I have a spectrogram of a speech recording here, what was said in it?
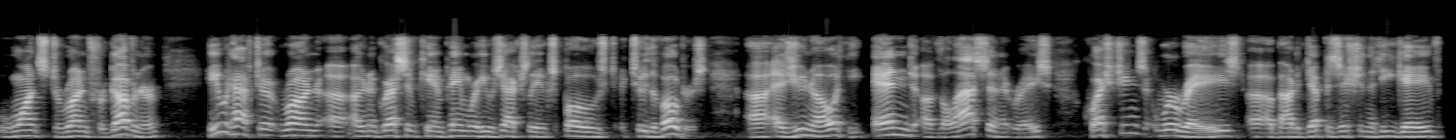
wants to run for governor, he would have to run uh, an aggressive campaign where he was actually exposed to the voters. Uh, as you know, at the end of the last Senate race, questions were raised uh, about a deposition that he gave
